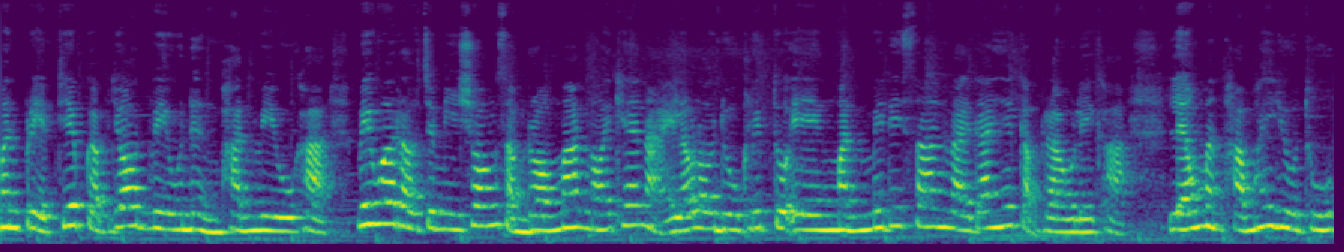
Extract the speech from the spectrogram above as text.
มันเปรียบเทียบกับยอดวิว 1,000 วิวค่ะ ไม่ว่าเราจะมีช่องสำรองมากน้อยแค่ไหน แล้วเราดูคลิปตัวเอง มันไม่ได้สร้างรายได้ให้กับเราเลยค่ะ แล้วมันทำให้ YouTube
